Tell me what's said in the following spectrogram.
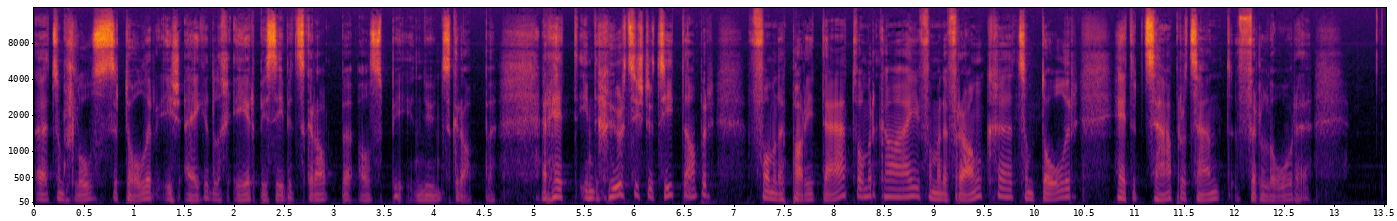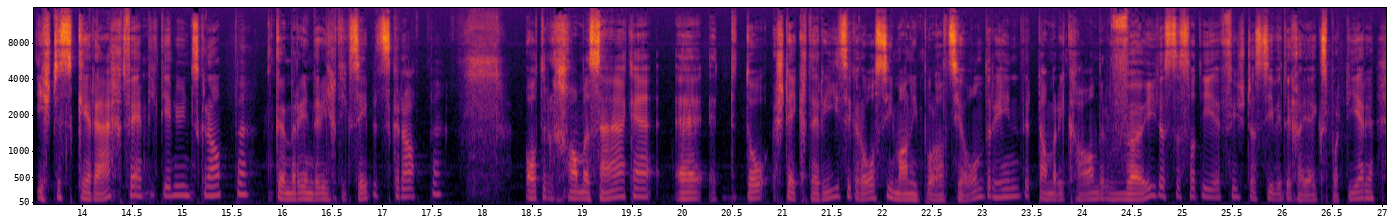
äh, zum Schluss, der Dollar ist eigentlich eher bei 70 Rappen als bei 90 Rappen. Er hat in kürzester Zeit aber von einer Parität, die wir hatten, von einem Franken zum Dollar, hat er 10% verloren. Ist das gerechtfertigt, die 90 Rappen? Gehen wir in Richtung 70 Rappen? Oder kann man sagen, äh, da steckt eine riesengroße Manipulation dahinter? Die Amerikaner wollen, dass das so tief ist, dass sie wieder exportieren können.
